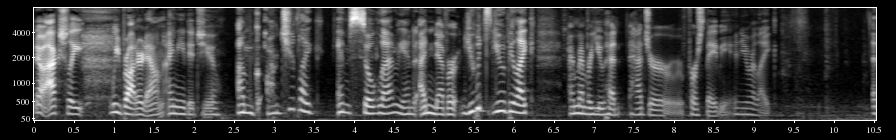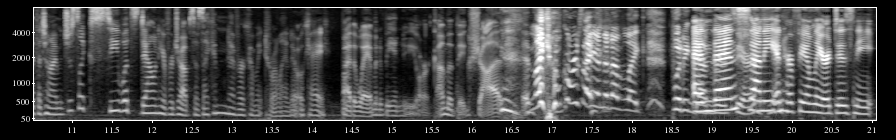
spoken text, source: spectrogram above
No, actually, we brought her down. I needed you. Um, aren't you like? I'm so glad we ended. I never. You would. You would be like. I remember you had had your first baby, and you were like, at the time, just like see what's down here for jobs. I was like, I'm never coming to Orlando. Okay. By the way, I'm going to be in New York. I'm a big shot. and like, of course, I ended up like putting. And then. Sunny and her family are at Disney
